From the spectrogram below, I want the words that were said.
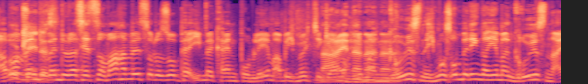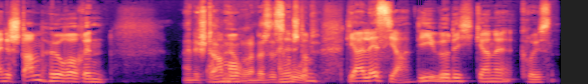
Aber okay, wenn, du, wenn du das jetzt noch machen willst oder so, per E-Mail kein Problem. Aber ich möchte nein, gerne noch nein, jemanden nein, grüßen. Ich muss unbedingt noch jemanden grüßen. Eine Stammhörerin. Eine Stammhörerin, das ist gut. Stamm, die Alessia, die würde ich gerne grüßen.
